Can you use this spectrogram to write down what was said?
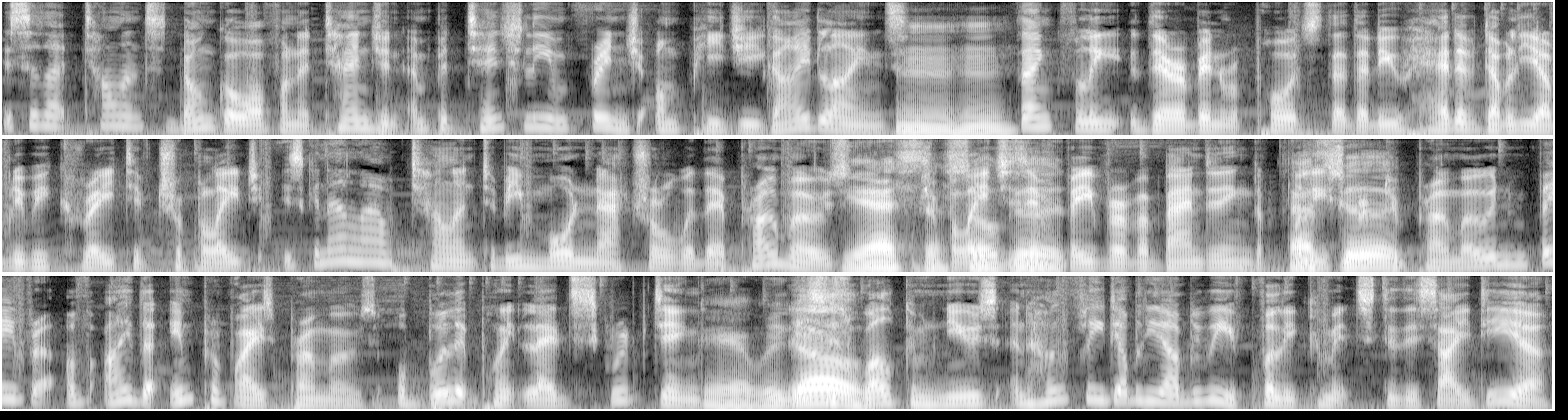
is so that talents don't go off on a tangent and potentially infringe on PG guidelines. Mm-hmm. Thankfully, there have been reports that the new head of WWE creative Triple H is going to allow talent to be more natural with their promos. Yes, Triple so H is in favor of abandoning the fully That's scripted good. promo and in favor of either improvised promos or bullet point led scripting. There we This go. This is welcome news, and hopefully WWE fully commits to this idea.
